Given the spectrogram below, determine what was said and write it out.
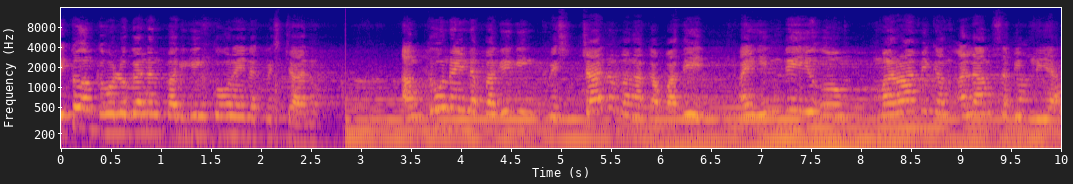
Ito ang kahulugan ng pagiging tunay na Kristiyano. Ang tunay na pagiging Kristiyano, mga kapatid, ay hindi yung marami kang alam sa Biblia.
